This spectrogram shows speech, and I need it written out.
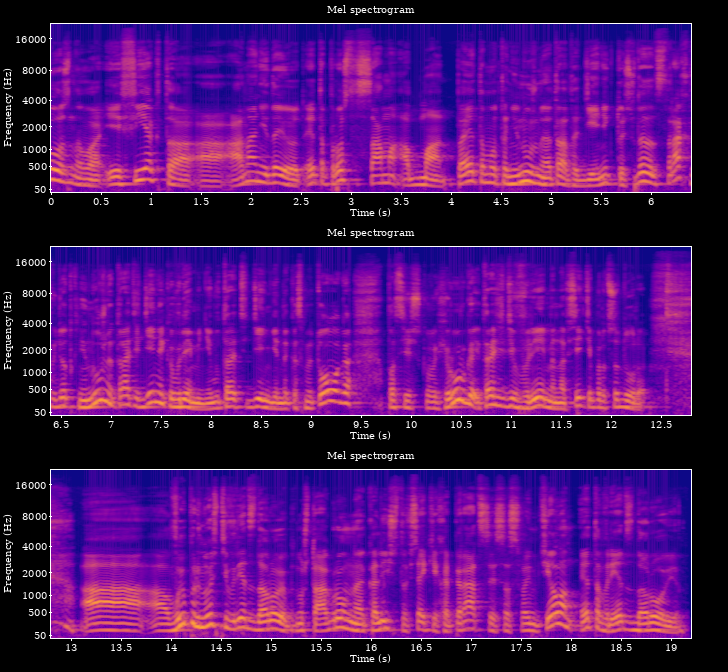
серьезного эффекта а, она не дает. Это просто самообман. Поэтому это ненужная трата денег. То есть вот этот страх ведет к ненужной трате денег и времени. Вы тратите деньги на косметолога, пластического хирурга и тратите время на все эти процедуры. А, а вы приносите вред здоровью, потому что огромное количество всяких операций со своим телом это вред здоровью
